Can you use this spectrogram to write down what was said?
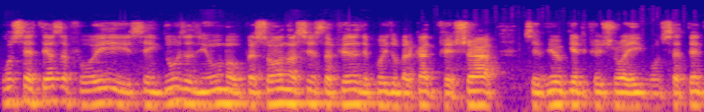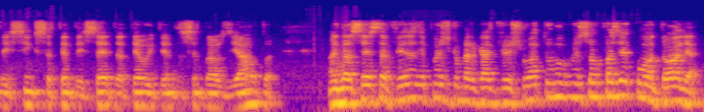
Com certeza foi, sem dúvida nenhuma. O pessoal na sexta-feira, depois do mercado fechar, você viu que ele fechou aí com 75, 77 até 80 centavos de alta mas na sexta-feira, depois que o mercado fechou, a turma começou a fazer conta. Olha,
